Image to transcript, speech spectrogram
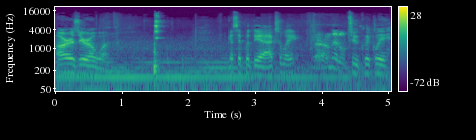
R01. Guess I put the axe away a little too quickly.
